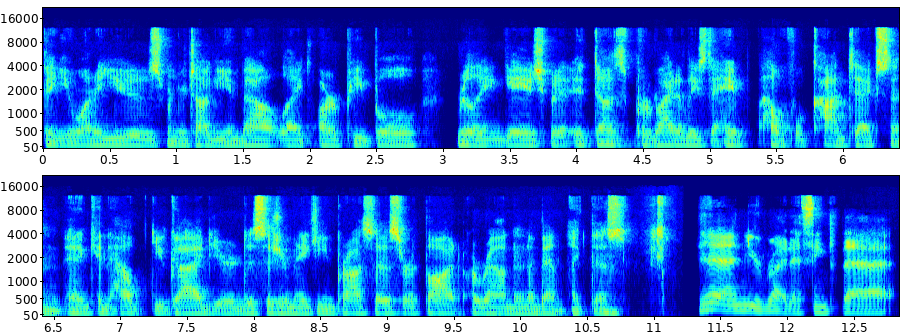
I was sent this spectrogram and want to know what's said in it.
thing you want to use when you're talking about like are people really engaged, but it does provide at least a helpful context and, and can help you guide your decision making process or thought around an event like this. Yeah, and you're right. I think that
